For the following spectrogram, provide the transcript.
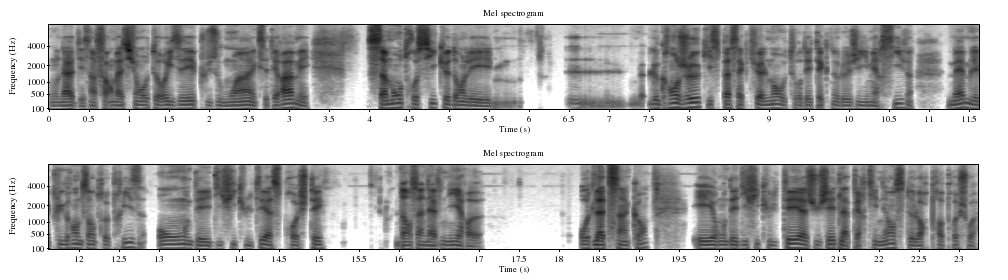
on a des informations autorisées plus ou moins, etc. Mais ça montre aussi que dans les le grand jeu qui se passe actuellement autour des technologies immersives, même les plus grandes entreprises ont des difficultés à se projeter dans un avenir euh, au-delà de 5 ans et ont des difficultés à juger de la pertinence de leur propre choix.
